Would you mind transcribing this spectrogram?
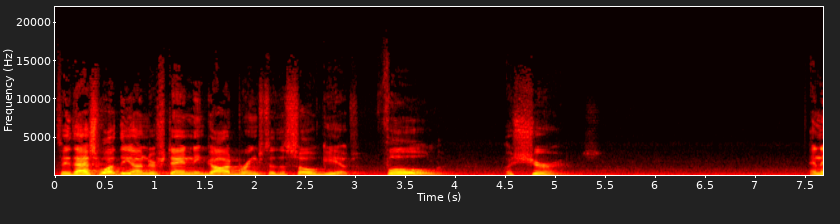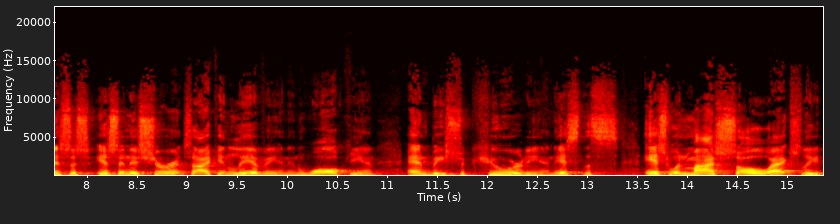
See, that's what the understanding God brings to the soul gives full assurance. And it's, it's an assurance I can live in and walk in and be secured in. It's, the, it's when my soul actually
